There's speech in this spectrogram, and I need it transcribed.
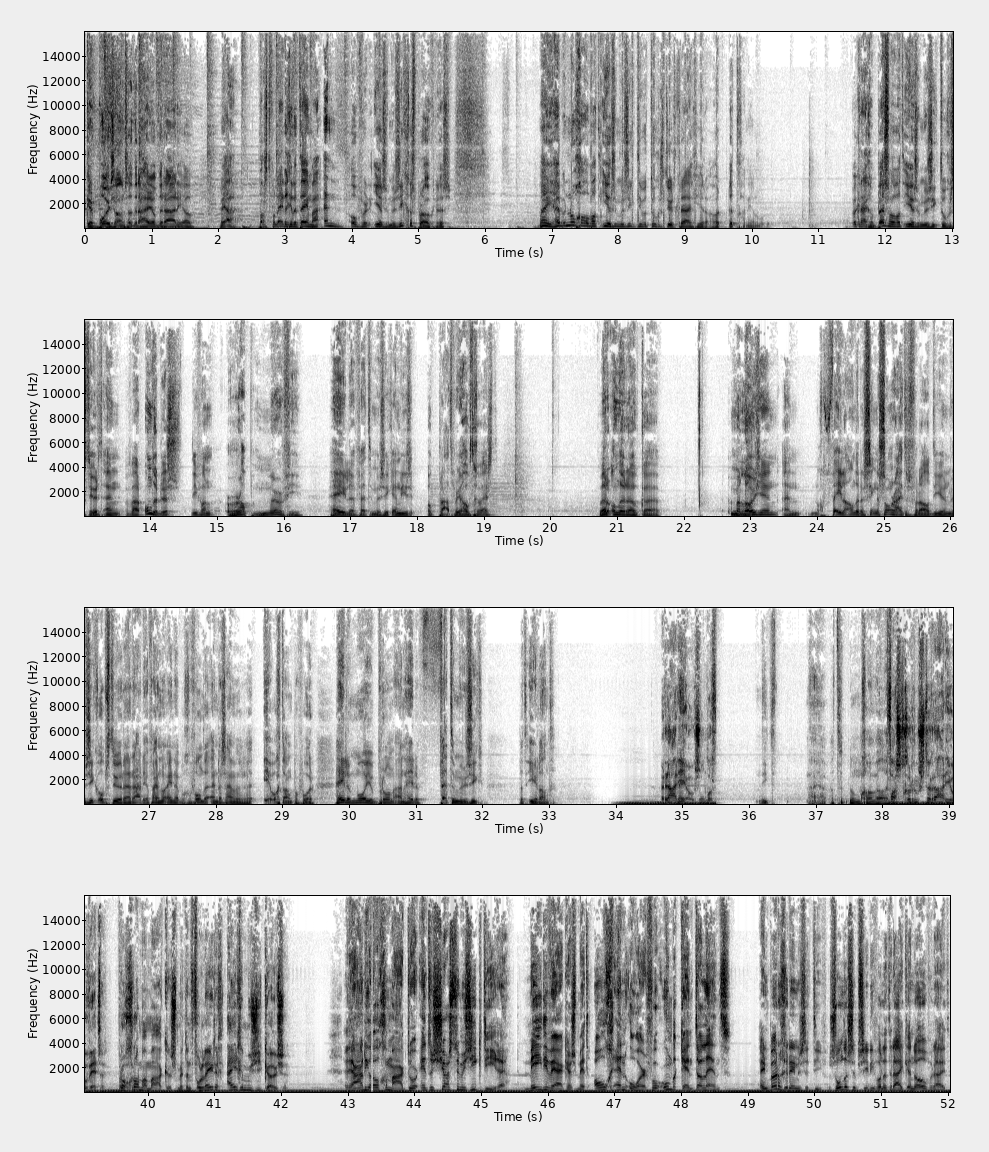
Een keer Boyzone zou draaien op de radio. Maar ja, past volledig in het thema. En over Ierse muziek gesproken dus. Wij hebben nogal wat Ierse muziek die we toegestuurd krijgen hier. Oh, dat gaat niet helemaal goed. We krijgen best wel wat Ierse muziek toegestuurd. En waaronder dus die van Rob Murphy. Hele vette muziek. En die is ook plaat voor je hoofd geweest. Waaronder ook eh Melodian en nog vele andere singer-songwriters vooral... die hun muziek opsturen en Radio 501 hebben gevonden. En daar zijn we ze eeuwig dankbaar voor. Hele mooie bron aan hele vette muziek. Dat Ierland. Radio zonder Niet... Nou ja, wat doen we gewoon wel. even. vastgeroeste radiowetten. Programmamakers met een volledig eigen muziekkeuze. Radio gemaakt door enthousiaste muziekdieren. Medewerkers met oog en oor voor onbekend talent. Een burgerinitiatief zonder subsidie van het Rijk en de overheid.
